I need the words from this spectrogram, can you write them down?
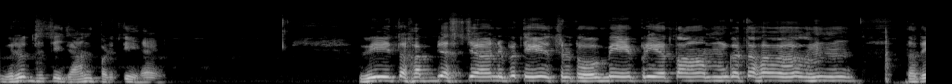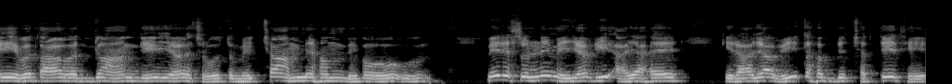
विरुद्ध सी जान पड़ती है। वीतहव्यश्च निपते श्रुतो मे प्रियताम गतः। तदेव तावदगांगेय हम विभो। मेरे सुनने में यह भी आया है कि राजा वीतहव्य छत्ते थे,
